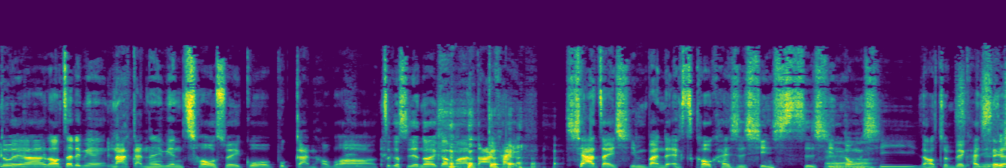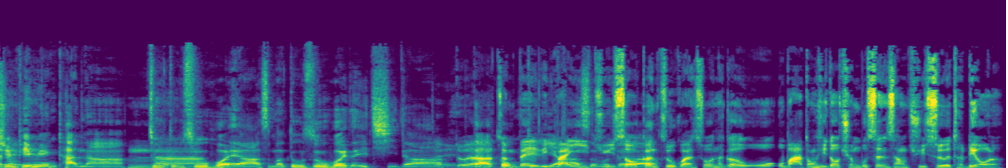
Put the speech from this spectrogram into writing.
对啊，然后在那边哪敢在那边凑水果，不敢好不好？这个时间都在干嘛？打开下载新版的 Xcode，开始新试新东西，然后准备开始在谁那边拼命看啊嗯，组读书会啊，什么读书会的一起的啊，对对啊，准备礼拜一举手啊跟主管说，那个我我把东西都全部升上去 Swift 六了。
